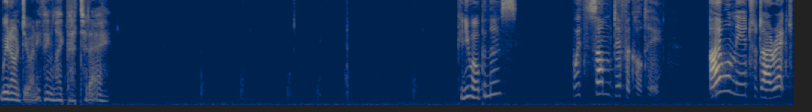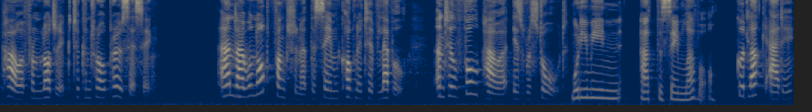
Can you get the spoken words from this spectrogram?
We don't do anything like that today. Can you open this? With some difficulty. I will need to direct power from logic to control processing. And I will not function at the same cognitive level until full power is restored. What do you mean, at the same level? Good luck, Addy.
